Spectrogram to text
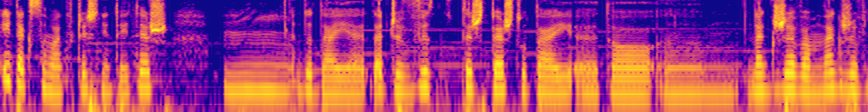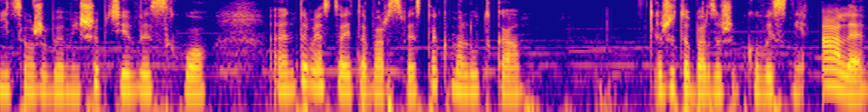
I tak samo jak wcześniej tutaj też mm, dodaję, znaczy wy, też, też tutaj y, to nagrzewam nagrzewnicą, żeby mi szybciej wyschło. E, Natomiast tutaj ta warstwa jest tak malutka, że to bardzo szybko wyschnie, ale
